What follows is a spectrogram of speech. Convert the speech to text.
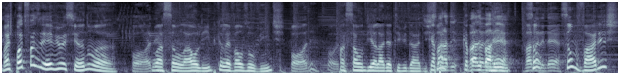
Mas pode fazer, viu, esse ano uma, Pode. uma ação lá olímpica, levar os ouvintes, Pode. Pode. passar um dia lá de atividades. Campeonato de- campeonato de barrinha. ideia. São, ideia. são várias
